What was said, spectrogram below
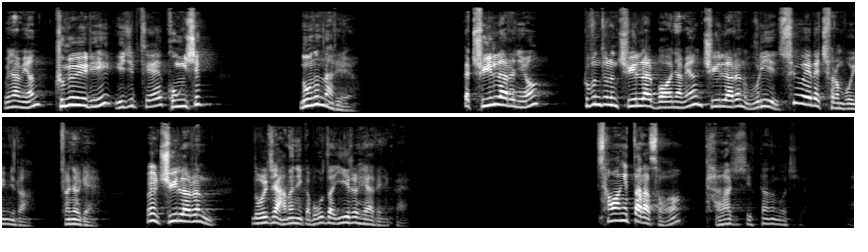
왜냐하면 금요일이 이집트의 공식 노는 날이에요. 그러니까 주일날은요, 그분들은 주일날 뭐 하냐면 주일날은 우리 수요 예배처럼 모입니다. 저녁에. 왜냐면 주일날은 놀지 않으니까 모두 다 일을 해야 되니까요. 상황에 따라서 달라질 수 있다는 거지요. 네.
